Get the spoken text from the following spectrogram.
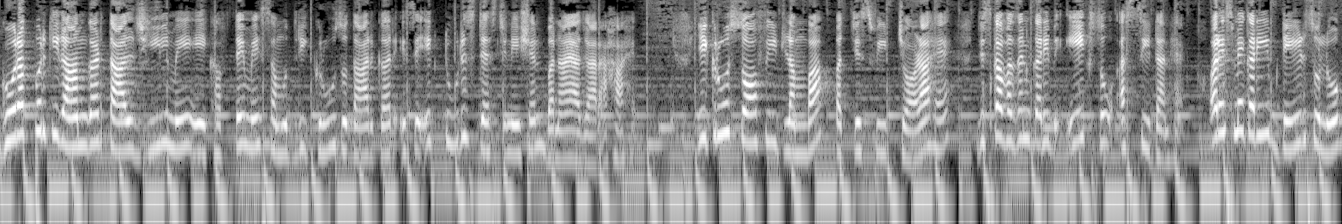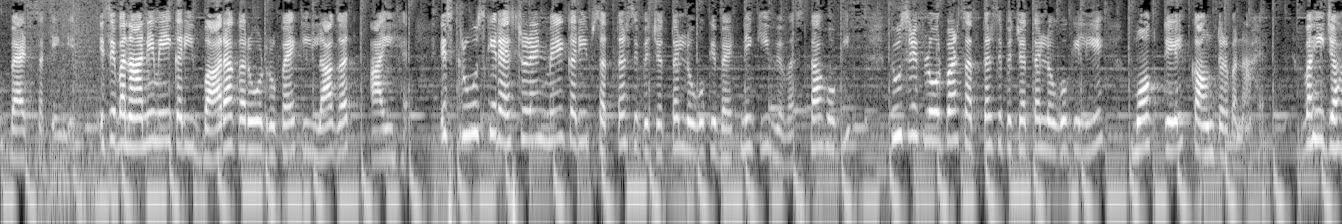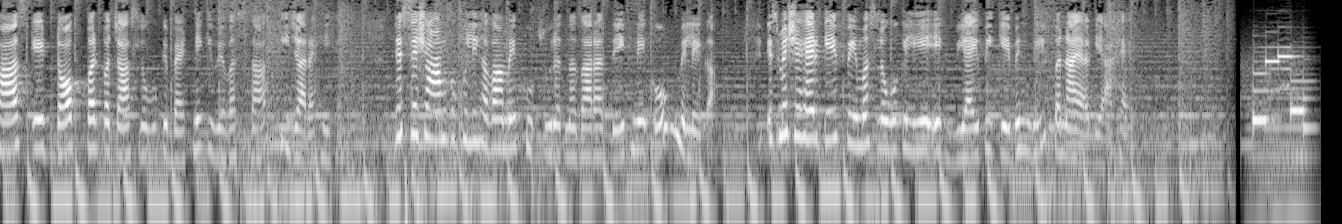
गोरखपुर की रामगढ़ ताल झील में एक हफ़्ते में समुद्री क्रूज उतारकर इसे एक टूरिस्ट डेस्टिनेशन बनाया जा रहा है। ये क्रूज 100 फीट लंबा 25 फीट चौड़ा है, जिसका वज़न करीब 180 टन है और इसमें करीब 150 लोग बैठ सकेंगे। इसे बनाने में करीब 12 करोड़ रुपए की लागत आई है। इस क्रूज के रेस्टोरेंट में करीब 70 से 75 लोगों के बैठने की व्यवस्था होगी। दूसरे फ्लोर पर 70 से 75 लोगों के लिए मॉकटेल काउंटर बना है। वहीं जहाज़ के टॉप पर 50 लोगों के बैठने की व्यवस्था की जा रही है, जिससे शाम को खुली हवा में खूबसूरत नज़ारा देखने को मिलेगा। इसमें शहर के फ़ेमस लोगों के लिए एक वीआईपी केबिन भी बनाया गया है।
